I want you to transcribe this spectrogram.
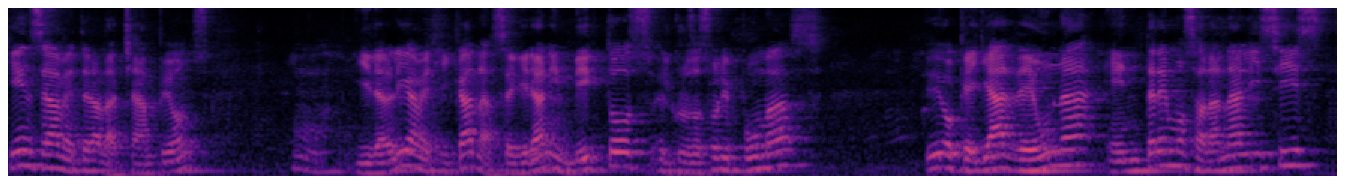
quién se va a meter a la Champions. Y de la Liga Mexicana, ¿seguirán invictos el Cruz Azul y Pumas? Digo que ya de una entremos al análisis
